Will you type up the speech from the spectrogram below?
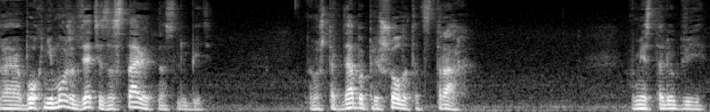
э, Бог не может взять и заставить нас любить. Потому что тогда бы пришел этот страх вместо любви.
